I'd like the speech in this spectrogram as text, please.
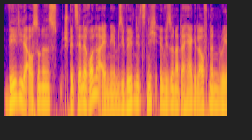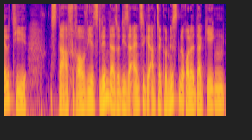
will die da auch so eine spezielle Rolle einnehmen. Sie will jetzt nicht irgendwie so einer dahergelaufenen Reality-Star-Frau wie jetzt Linda, also diese einzige Antagonistenrolle dagegen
